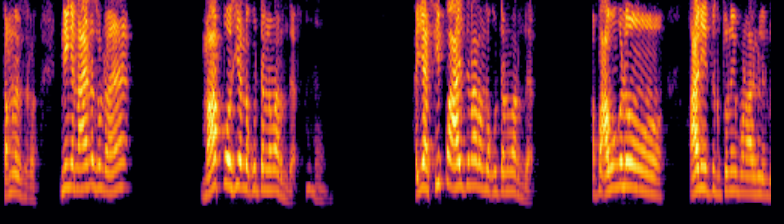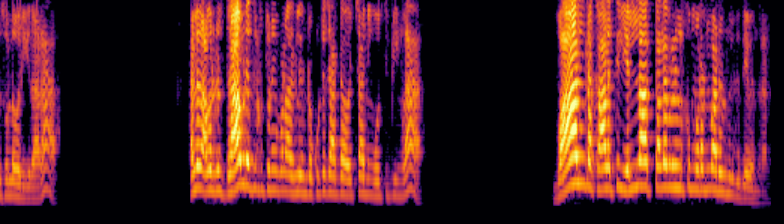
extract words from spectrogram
தமிழர் கழகம். நீங்க நான் என்ன சொல்றேன்? மாப்போசி அந்த கூட்டணில தான் இருந்தார். ஐயா சீப்பா ஆதித்தனார் அந்த கூட்டணில தான் இருந்தார். அப்ப அவங்களும் ஆரியத்துக்கு துணை போனார்கள் என்று சொல்ல வருகிறாரா? அல்லது அவர்கள் திராவிடத்திற்கு துணை போனார்கள் என்ற குற்றச்சாட்டை வச்சா நீங்க ஒத்துப்பீங்களா? வாழ்ந்த காலத்தில் எல்லா தலைவர்களுக்கும் முரண்பாடு இருந்திருக்கு தேவேந்திரன்.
